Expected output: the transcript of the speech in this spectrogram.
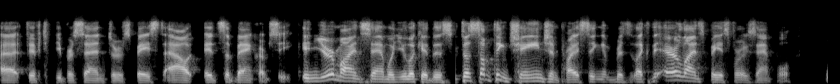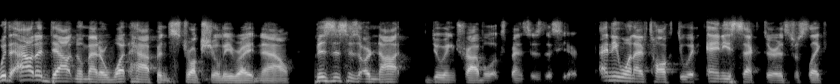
at fifty percent or spaced out? It's a bankruptcy. In your mind, Sam, when you look at this, does something change in pricing? Like the airline space, for example, without a doubt, no matter what happens structurally right now, businesses are not doing travel expenses this year. Anyone I've talked to in any sector, it's just like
